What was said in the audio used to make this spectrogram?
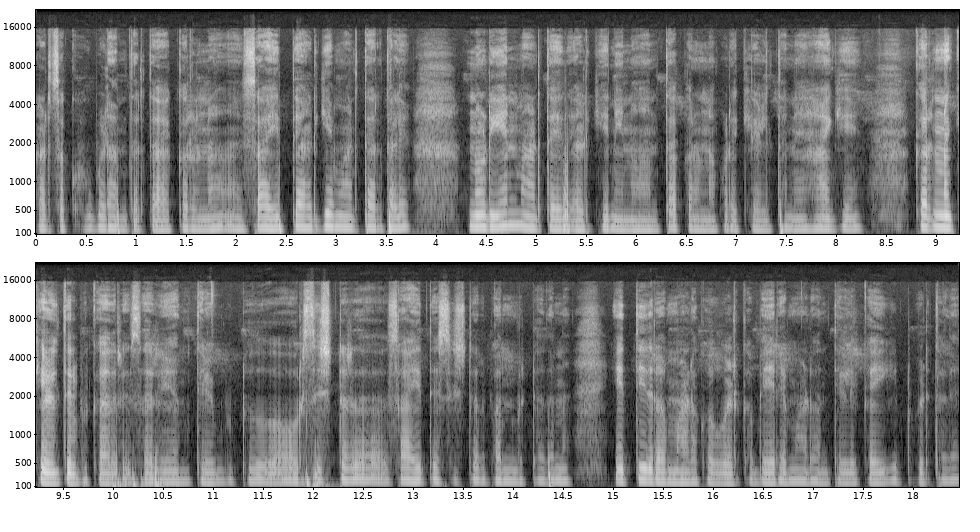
ಕಾಡ್ಸೋಕ್ಕೆ ಹೋಗ್ಬೇಡ ಅಂತಿರ್ತಾಳೆ ಕರುಣ. ಸಾಹಿತ್ಯ ಅಡುಗೆ ಮಾಡ್ತಾ ಇರ್ತಾಳೆ. ನೋಡಿ ಏನು ಮಾಡ್ತಾಯಿದ್ದೆ ಅಡುಗೆ ನೀನು ಅಂತ ಕರುಣ ಕೂಡ ಕೇಳ್ತಾನೆ. ಹಾಗೆ ಕರುಣ ಕೇಳ್ತಿರ್ಬೇಕಾದ್ರೆ ಸರಿ ಅಂತೇಳ್ಬಿಟ್ಟು ಅವ್ರ ಸಿಸ್ಟರ್ ಸಾಹಿತ್ಯ ಸಿಸ್ಟರ್ ಬಂದ್ಬಿಟ್ಟು ಅದನ್ನು ಎತ್ತಿದ್ರೆ ಮಾಡೋಕೆ ಹೋಗ್ಬೇಡ್ಕ ಬೇರೆ ಮಾಡು ಅಂತೇಳಿ ಕೈಗೆ ಇಟ್ಬಿಡ್ತಾಳೆ.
